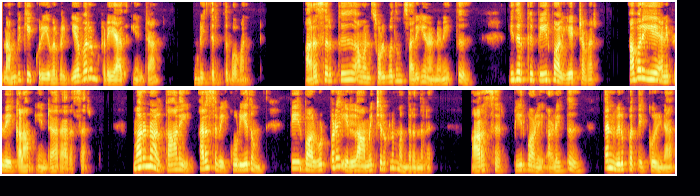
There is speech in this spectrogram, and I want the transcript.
நம்பிக்கைக்குரியவர்கள் எவரும் கிடையாது என்றான் முடித்திருத்துபவன். அரசருக்கு அவன் சொல்வதும் சரியென நினைத்து இதற்கு பீர்பால் ஏற்றவர். அவரையே அனுப்பி வைக்கலாம் என்றார் அரசர். மறுநாள் காலை அரசவை கூடியதும் பீர்பால் உட்பட எல்லா அமைச்சர்களும் வந்திருந்தனர். அரசர் பீர்பாலை அழைத்து தன் விருப்பத்தை கூறினார்.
